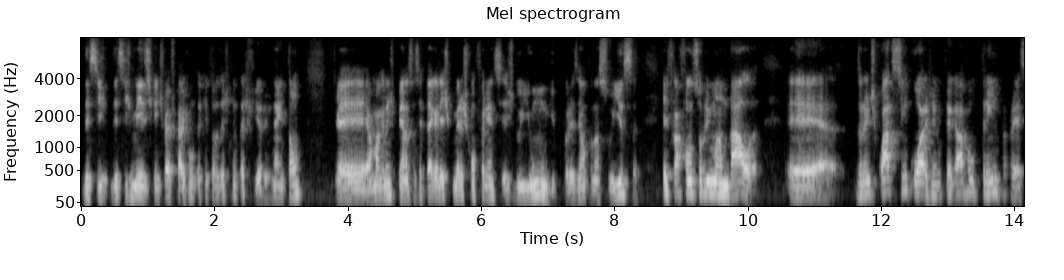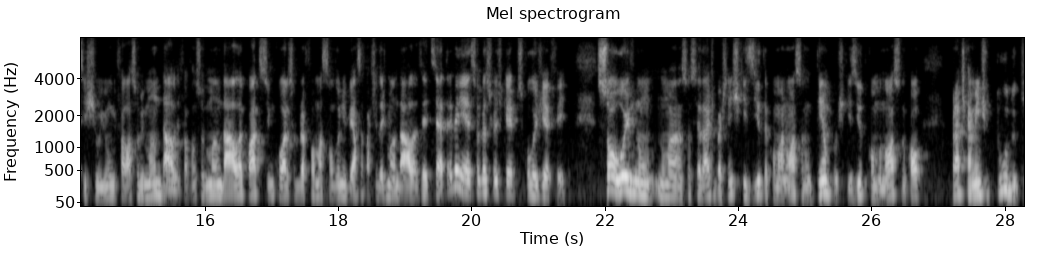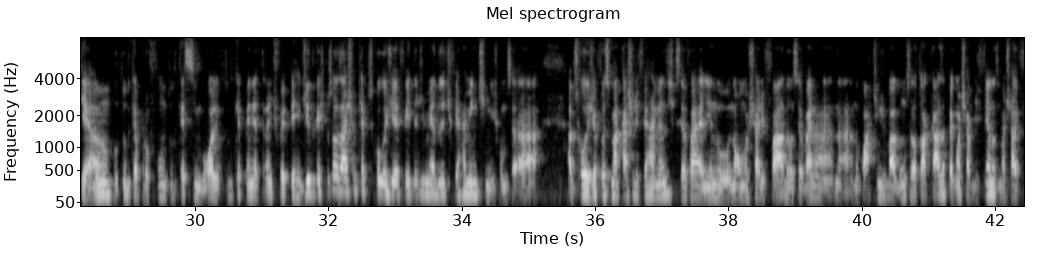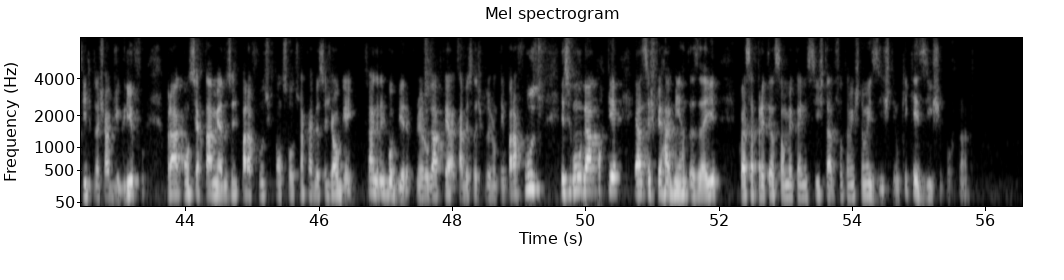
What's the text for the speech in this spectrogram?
desse, desses meses que a gente vai ficar junto aqui todas as quintas-feiras, né? Então, é, é uma grande pena. Se você pega ali as primeiras conferências do Jung, por exemplo, na Suíça, ele ficava falando sobre mandala é, durante 4, 5 horas. Né? Eu pegava o trem para assistir o Jung e falar sobre mandala. Ele falava sobre mandala 4, 5 horas, sobre a formação do universo a partir das mandalas, etc. E bem, é sobre as coisas que a psicologia é feita. Só hoje, num, numa sociedade bastante esquisita como a nossa, num tempo esquisito como o nosso, no qual praticamente tudo que é amplo, tudo que é profundo, tudo que é simbólico, tudo que é penetrante foi perdido, que as pessoas acham que a psicologia é feita de meia dúzia de ferramentinhas, como se a, a psicologia fosse uma caixa de ferramentas que você vai ali no, no almoxarifado, você vai na, na, no quartinho de bagunça da tua casa, pega uma chave de fendas, uma chave Phillips, uma chave de grifo, para consertar a meia dúzia de parafusos que estão soltos na cabeça de alguém. Isso é uma grande bobeira. Em primeiro lugar, porque a cabeça das pessoas não tem parafuso, e em segundo lugar, porque essas ferramentas aí, com essa pretensão mecanicista, absolutamente não existem. O que, que existe, portanto?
